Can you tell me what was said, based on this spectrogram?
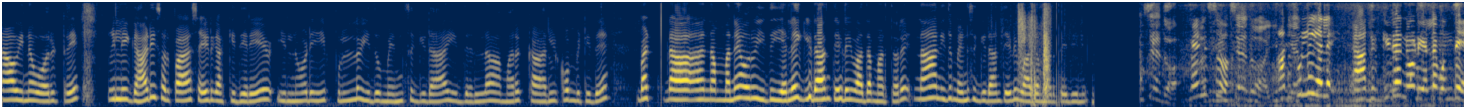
ನಾವು ಇನ್ನು ಹೊರಟ್ರೆ. ಇಲ್ಲಿ ಗಾಡಿ ಸ್ವಲ್ಪ ಸೈಡ್ಗೆ ಹಾಕಿದ್ದೀರಿ. ಇಲ್ಲಿ ನೋಡಿ ಫುಲ್ಲು ಇದು ಮೆಣಸು ಗಿಡ ಇದೆಲ್ಲ ಮರಕ್ಕೆ ಹರ್ಲ್ಕೊಂಬಿಟ್ಟಿದೆ. ಬಟ್ ನಮ್ಮ ಮನೆಯವರು ಇದು ಎಲೆ ಗಿಡ ಅಂತೇಳಿ ವಾದ ಮಾಡ್ತಾರೆ ನಾನು ಇದು ಮೆಣಸು ಗಿಡ ಅಂತೇಳಿ ವಾದ ಮಾಡ್ತಾ ಇದ್ದೀನಿ. ಮೆಣಸು ಅದು. ಫುಲ್ಲು ಎಲೆ. ಅದು ಗಿಡ ನೋಡಿ ಎಲ್ಲ ಒಂದೇ.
